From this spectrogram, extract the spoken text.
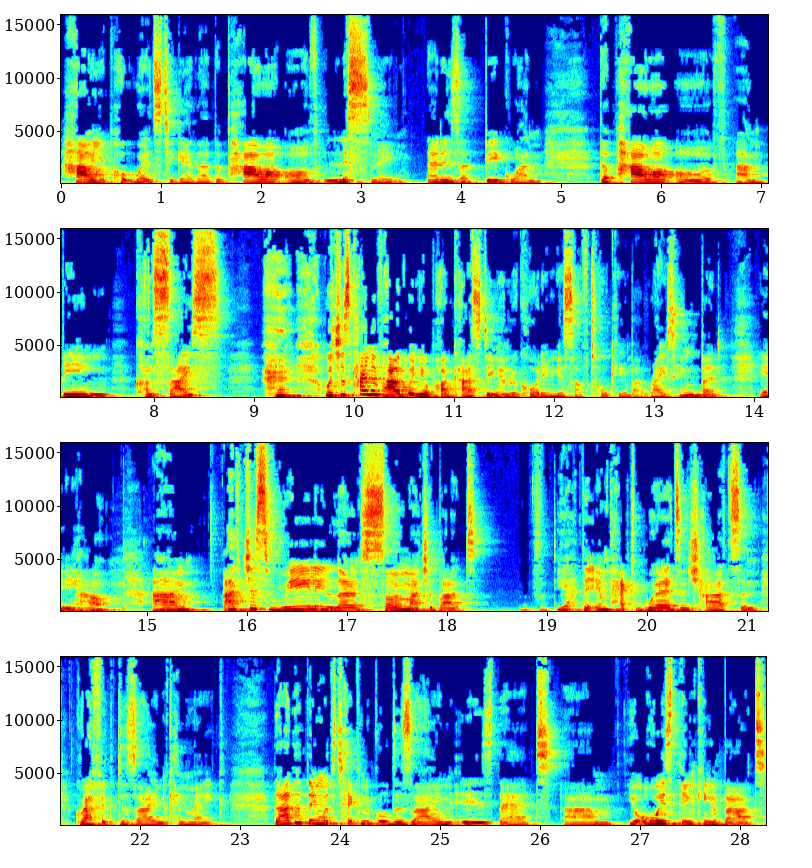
how you put words together, the power of listening. That is a big one. The power of um, being concise. which is kind of hard when you're podcasting and recording yourself talking about writing, but anyhow, um, I've just really learned so much about yeah, the impact words and charts and graphic design can make. The other thing with technical design is that um, you're always thinking about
